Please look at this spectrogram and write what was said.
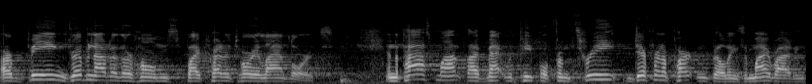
are being driven out of their homes by predatory landlords. In the past month, I've met with people from three different apartment buildings in my riding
